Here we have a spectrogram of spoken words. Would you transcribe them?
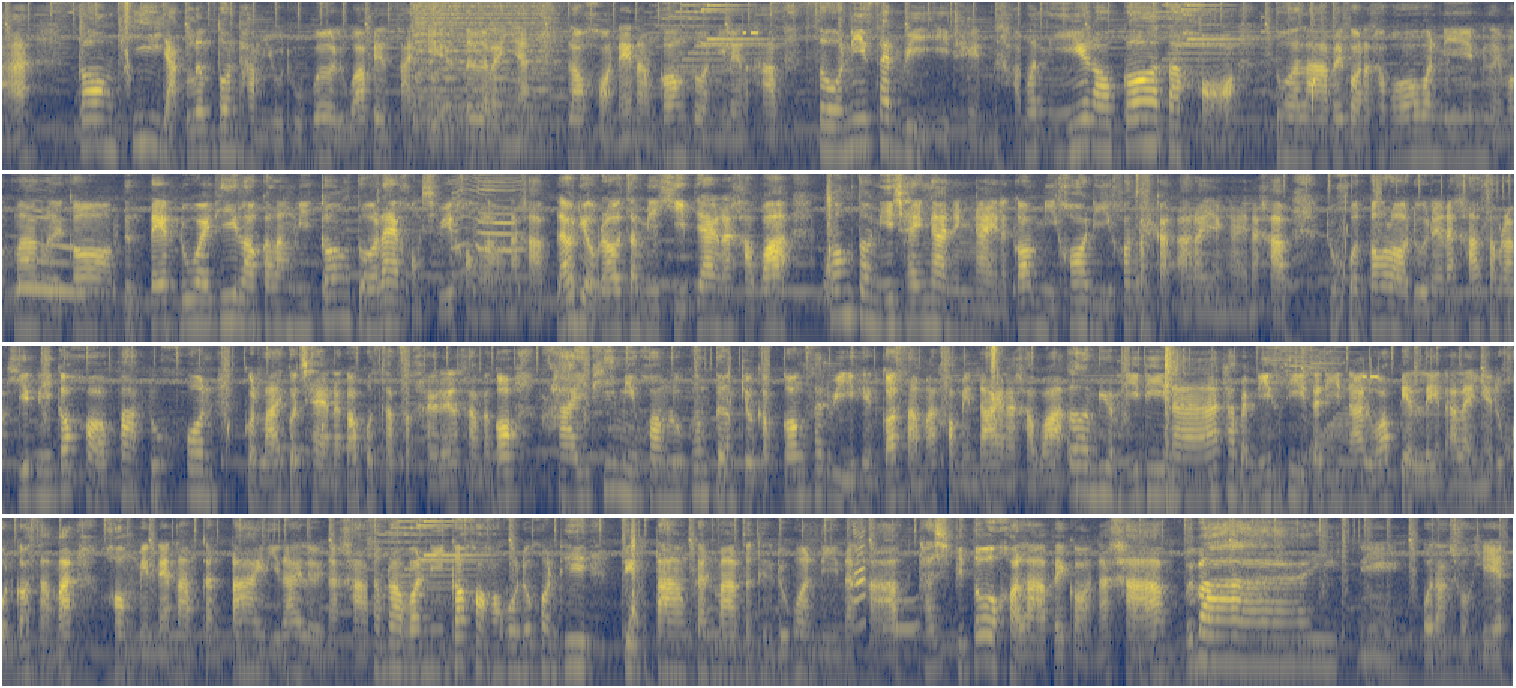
กล้องที่อยากเริ่มต้นทำยูทูบเบอร์หรือว่าเป็นสายครีเอเตอร์อะไรเงี้ย เราขอแนะนำกล้องตัวนี้เลยนะครับ Sony ZV-E10 ครับ วันนี้เราก็จะขอ ตัวลาไปก่อนนะครับ เพราะว่าวันนี้เหนื่อยมากๆเลยก็ตื่นเต้นด้วยที่เรากำลังมีกล้องตัวแรกของชีวิตของเรานะครับ แล้วเดี๋ยวเราจะมีคลิปแยกนะครับว่ากล้องตัวนี้ใช้งานยังไง แล้วก็มีข้อดีข้อจำกัดอะไรยังไงนะครับ ทุกคนต้องรอดูด้วยนะครับสำหรับคลิปนี้ก็ขอฝากทุกคนกดไลค์กดแชร์แล้วก็กด subscribe ด้วยนะครับแล้วก็ใครที่มีความรู้เพิ่มเติมเกี่ยวกับกล้อง ZV-E10 ก็สามารถคอมเมนต์ได้นะครับว่าเออมีแบบนี้ดีนะทำแบบนี้ซีจะดีนะ หรือว่าเปลี่ยนเลนอะไรเงี้ยทุกคนก็สามารถคอมเมนต์แนะนำกันใต้นี้ได้เลยนะครับสำหรับวันนี้ก็ขอขอบคุณทุกคนที่ติดตามกันมาจนถึงทุกวันนี้นะครับทัชพิโต้ขอลาไปก่อนนะครับ บ๊ายบาย นี่โปรดักโชว์เคส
